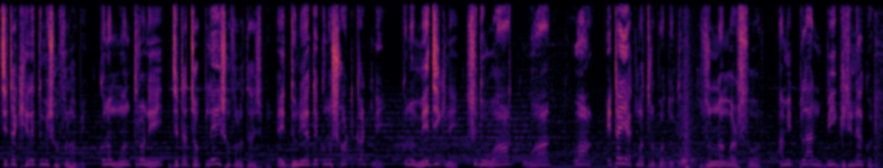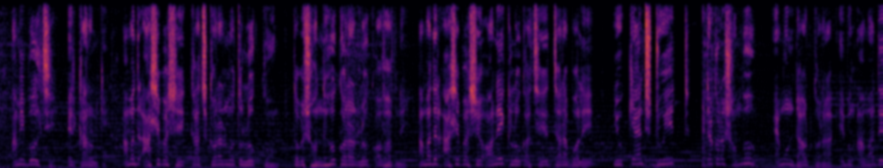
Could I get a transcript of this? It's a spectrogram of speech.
যেটা খেলে তুমি সফল হবে, কোনো মন্ত্র নেই যেটা জপলেই সফলতা আসবে। এই দুনিয়াতে কোনো শর্টকাট নেই, কোনো ম্যাজিক নেই, শুধু ওয়াক ওয়াক ওয়াক এটাই একমাত্র পদ্ধতি। রুল নাম্বার ফোর আমি প্ল্যান বি ঘৃণা করি। আমি বলছি, এর কারণ কি? আমাদের আশেপাশে কাজ করার মতো লোক কম, তবে সন্দেহ করার লোক অভাব নেই। আমাদের আশেপাশে অনেক লোক আছে যারা বলে ইউ ক্যান্ট ডু ইট এটা করা সম্ভব? এমন ডাউট করা এবং আমাদের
